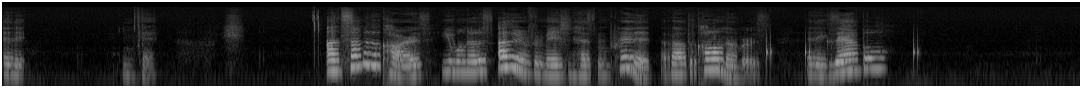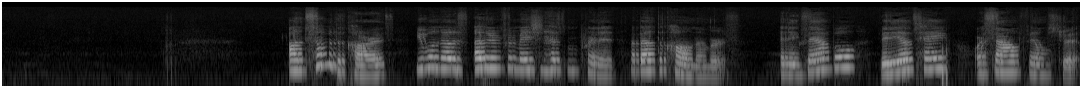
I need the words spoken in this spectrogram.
And it, okay. On some of the cards, you will notice other information has been printed about the call numbers. An example, On some of the cards, you will notice other information has been printed about the call numbers. An example, videotape, or sound film strip.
